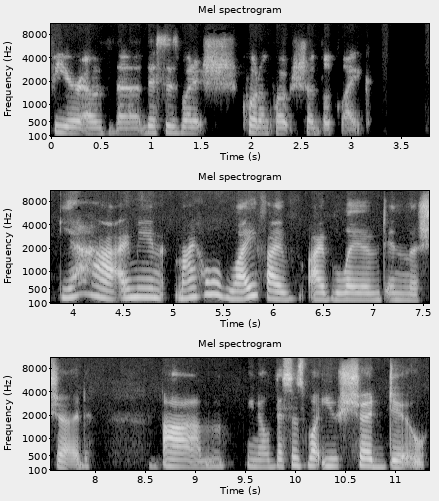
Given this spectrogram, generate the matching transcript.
fear of the this is what it sh- quote unquote should look like? Yeah, I mean, my whole life I've I've lived in the should. Mm-hmm. Um, you know, this is what you should do.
